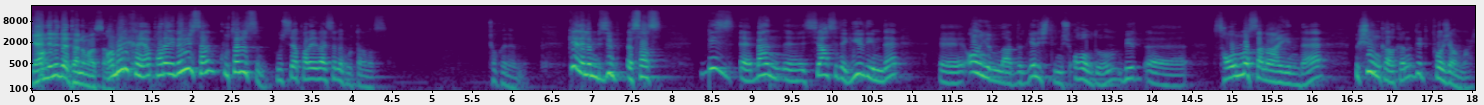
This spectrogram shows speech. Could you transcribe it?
Kendini de tanımazsan. Amerika'ya parayı verirsen kurtarırsın. Rusya'ya parayı versen de kurtaramazsın. Çok önemli. Gelelim bizim esas. Biz e, ben e, siyasete girdiğimde e, 10 yıllardır geliştirmiş olduğum bir e, savunma sanayinde ışın kalkanı diye bir projem var.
